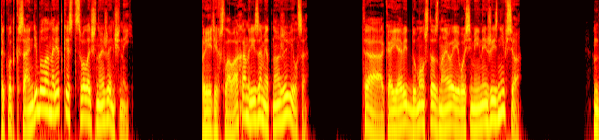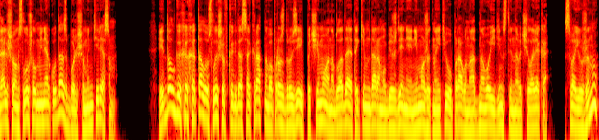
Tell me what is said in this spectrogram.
Так вот, Ксанди была на редкость сволочной женщиной. При этих словах Анри заметно оживился. Так, а я ведь думал, что знаю о его семейной жизни все. Дальше он слушал меня куда с большим интересом. И долго хохотал, услышав, когда Сократ на вопрос друзей, почему он, обладая таким даром убеждения, не может найти управу на одного единственного человека, свою жену,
